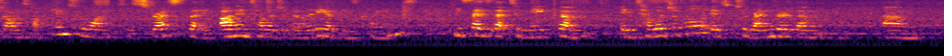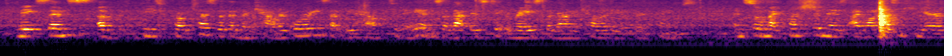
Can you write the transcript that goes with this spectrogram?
Johns Hopkins, who want to stress the unintelligibility of these claims. He says that to make them intelligible is to render them, um, make sense of these protests within the categories that we have today, and so that is to erase the radicality of their claims. And so my question is, I wanted to hear,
